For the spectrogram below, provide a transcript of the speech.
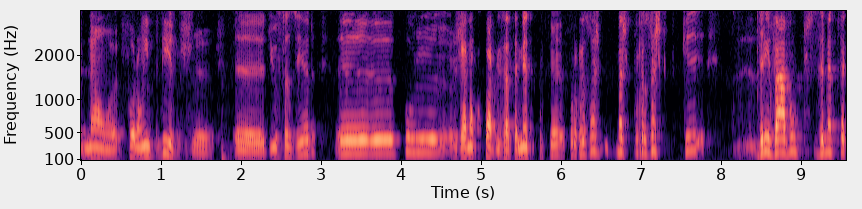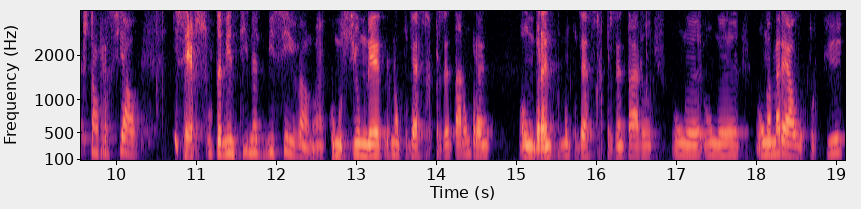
não foram impedidos de o fazer por, já não recordo exatamente por, por razões, mas por razões que, que derivavam precisamente da questão racial. Isso é absolutamente inadmissível, não é? Como se um negro não pudesse representar um branco, um branco não pudesse representar um, um, um amarelo, porque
